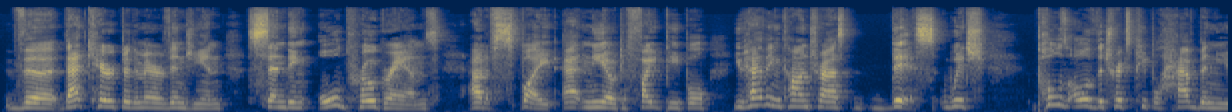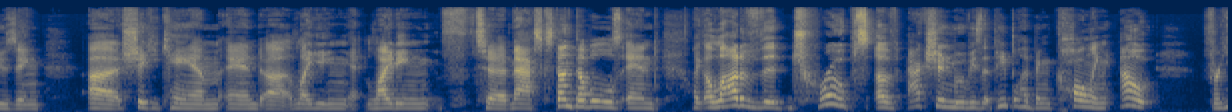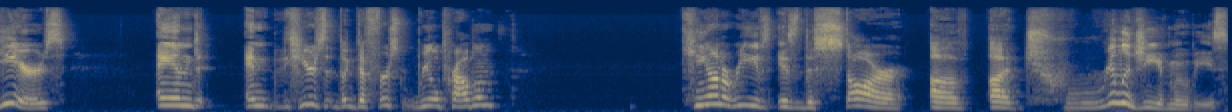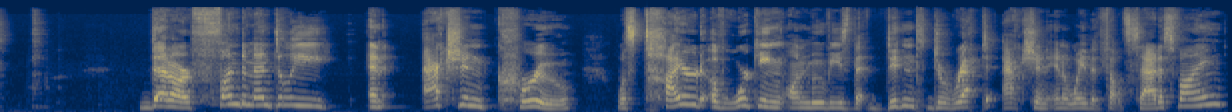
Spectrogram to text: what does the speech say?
the that character, the Merovingian, sending old programs out of spite at Neo to fight people, you have in contrast this, which pulls all of the tricks people have been using, uh, shaky cam and uh, lighting, lighting to mask stunt doubles, and like a lot of the tropes of action movies that people have been calling out for years and and here's like the first real problem. Keanu Reeves is the star of a trilogy of movies that are fundamentally an action crew was tired of working on movies that didn't direct action in a way that felt satisfying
